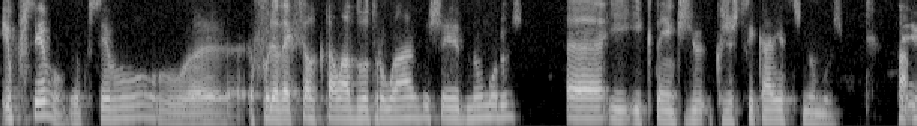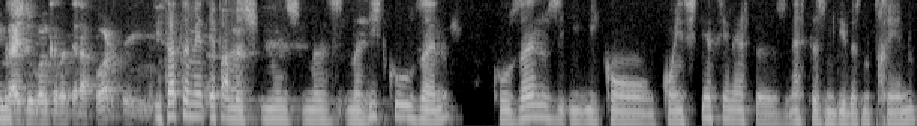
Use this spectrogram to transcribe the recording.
Eu percebo, eu percebo a, uh, a folha de Excel que está lá do outro lado, cheia de números, uh, e, e, que têm que, ju que, justificar esses números. Pá, e o gajo do banco a bater à porta. E... Exatamente, Epá, mas, mas, mas, mas isto com os anos, com os anos e, e, com, com a insistência nestas, nestas medidas no terreno,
